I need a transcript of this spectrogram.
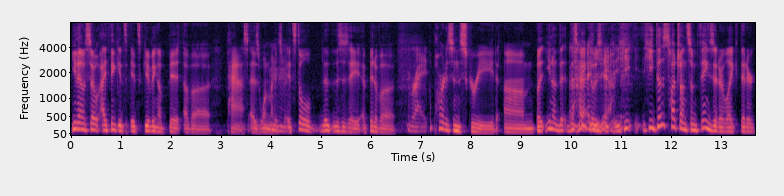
you know. So I think it's it's giving a bit of a pass as one might expect. It's still th- this is a, a bit of a Right. a partisan screed. Um, but you know, the, this guy goes. Yeah. He he does touch on some things that are like that are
